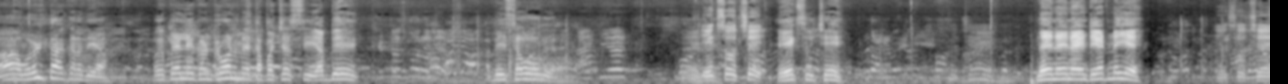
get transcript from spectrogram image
हाँ उल्टा कर दिया। पहले कंट्रोल में था पचासी अबे अबे सौ हो गया। एक सौ छः एक सौ छः नहीं नहीं नाइन्टी एट नहीं है। एक सौ छः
